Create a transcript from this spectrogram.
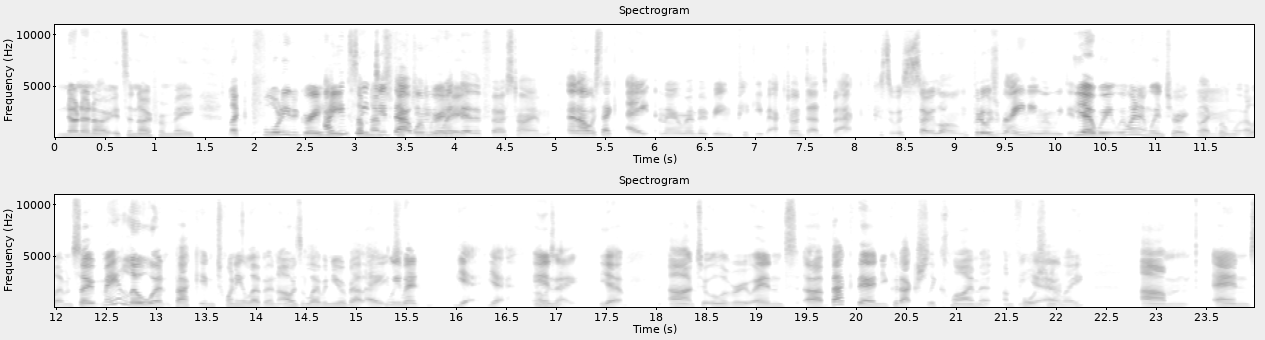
no, no, no. It's a no from me. Like 40 degree heat. I think we did that when we went heat. there the first time, and I was like eight, and I remember being piggybacked on Dad's back because it was so long, but it was raining when we did Yeah, it. we, we went in winter, like when Mm. we were 11. So me and Lil went back in 2011. I was 11, you were about eight. We went, yeah, yeah. I was eight. Yeah, uh, to Uluru, and uh, back then you could actually climb it. Unfortunately, um, and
